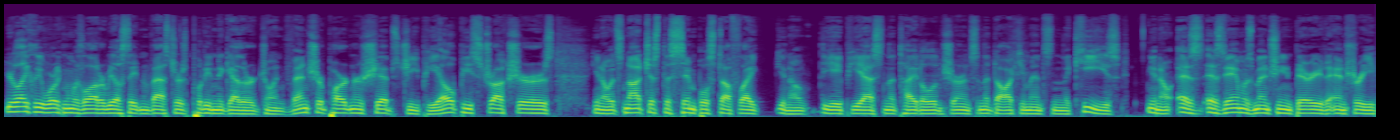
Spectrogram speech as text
you're likely working with a lot of real estate investors, putting together joint venture partnerships, GPLP structures. You know, it's not just the simple stuff like, you know, the APS and the title insurance and the documents and the keys. You know, as, as Dan was mentioning, barrier to entry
